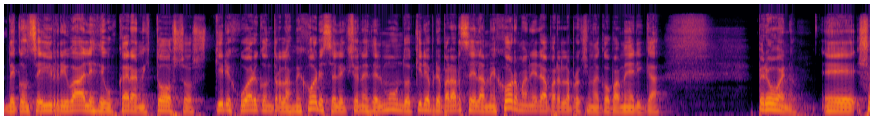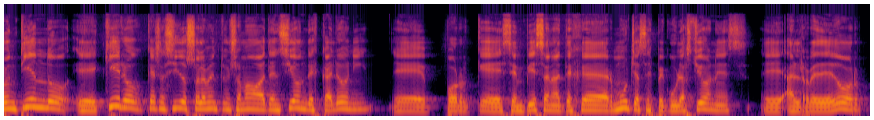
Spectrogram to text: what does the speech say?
de, conseguir rivales, de buscar amistosos. Quiere jugar contra las mejores selecciones del mundo, quiere prepararse de la mejor manera para la próxima Copa América. Pero bueno, eh, yo entiendo, eh, quiero que haya sido solamente un llamado de atención de Scaloni, eh, porque se empiezan a tejer muchas especulaciones alrededor.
